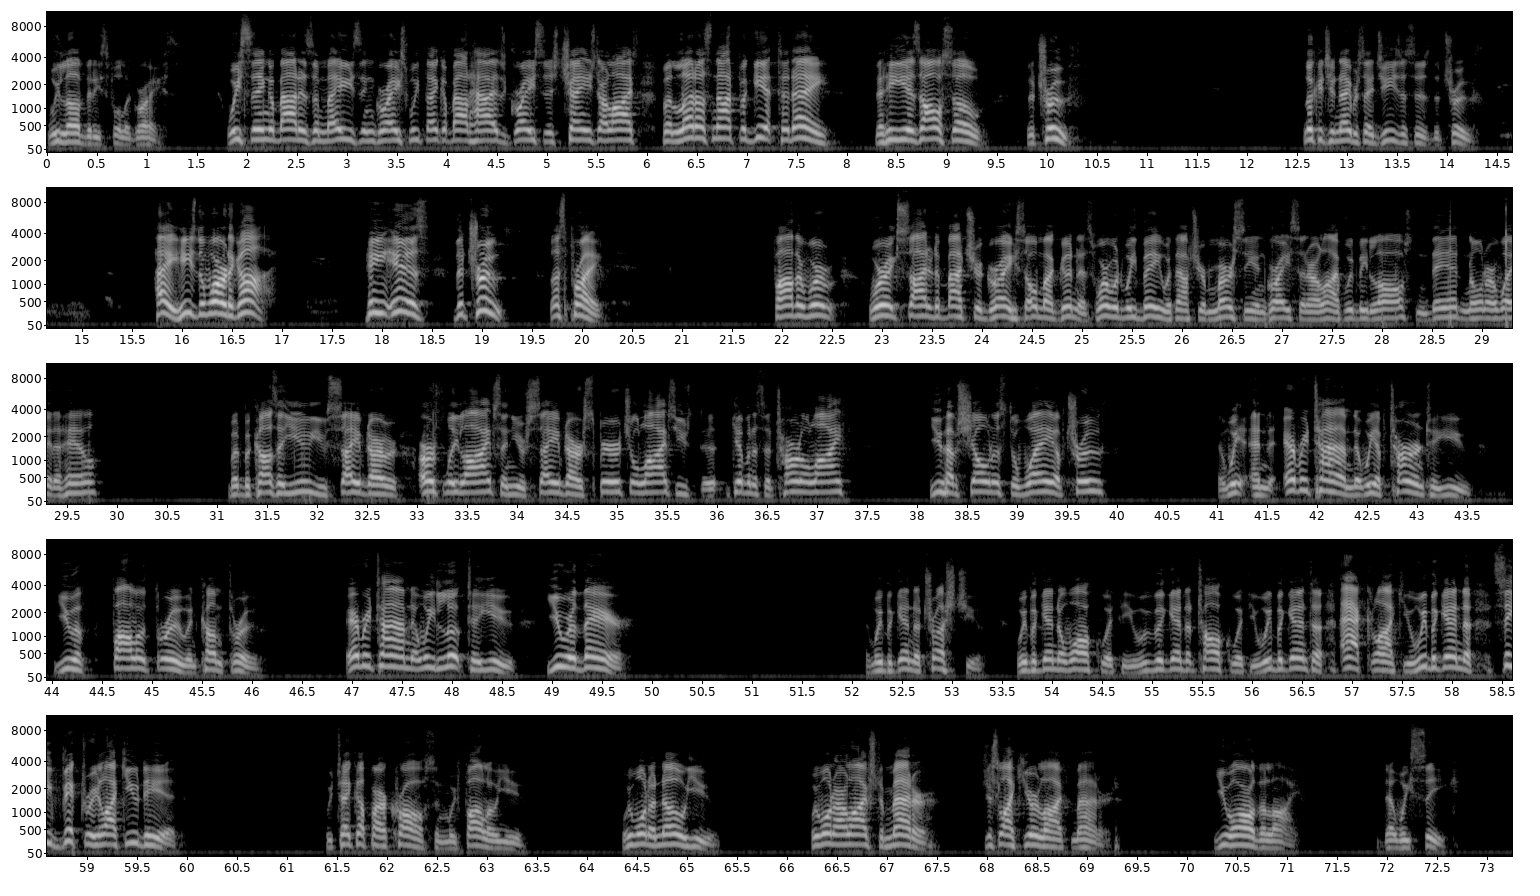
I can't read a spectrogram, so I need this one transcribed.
We love that He's full of grace. We sing about His amazing grace. We think about how His grace has changed our lives. But let us not forget today that He is also the truth. Look at your neighbor say, Jesus is the truth. Hey, He's the Word of God. He is the truth. Let's pray. Father, we're, we're excited about your grace. Oh my goodness, where would we be without your mercy and grace in our life? We'd be lost and dead and on our way to hell. But because of you, you saved our earthly lives and you've saved our spiritual lives. You've uh, given us eternal life. You have shown us the way of truth. And we and every time that we have turned to you, you have followed through and come through. Every time that we look to you, you are there. And we begin to trust you. We begin to walk with you. We begin to talk with you. We begin to act like you. We begin to see victory like you did. We take up our cross and we follow you. We want to know you. We want our lives to matter just like your life mattered. You are the life that we seek.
